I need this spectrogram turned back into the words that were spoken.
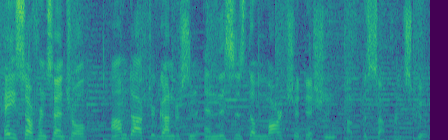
Hey, Suffern Central. I'm Dr. Gunderson, and this is the March edition of the Suffern Scoop.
